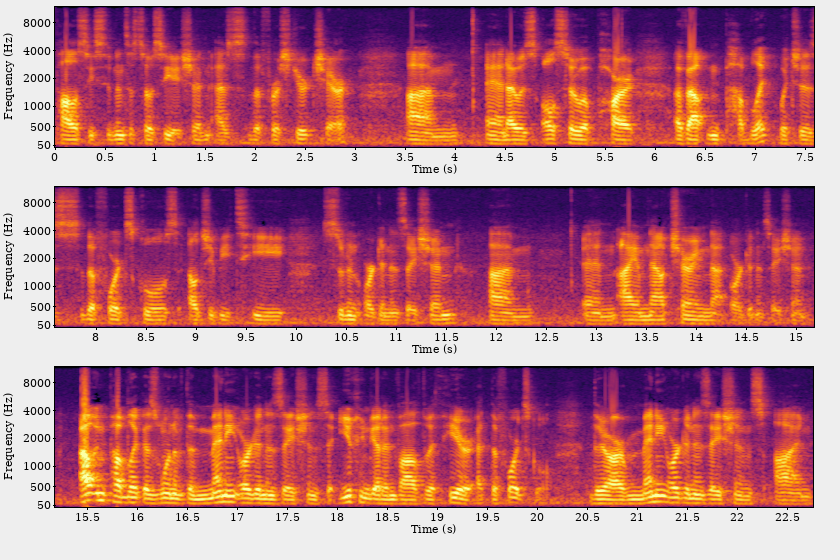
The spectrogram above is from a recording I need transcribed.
Policy Students Association as the first year chair. Um, and I was also a part of Out in Public, which is the Ford School's LGBT student organization. Um, and I am now chairing that organization. Out in Public is one of the many organizations that you can get involved with here at the Ford School. There are many organizations on,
